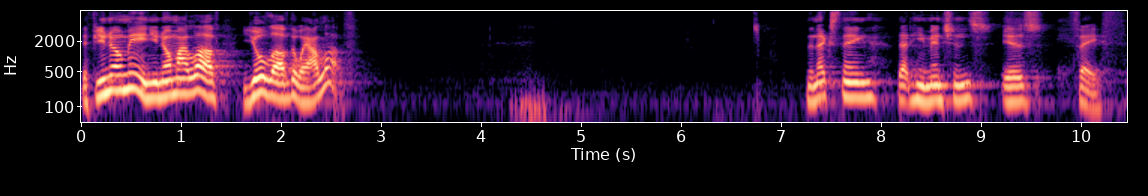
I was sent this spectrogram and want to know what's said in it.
If you know me and you know my love, you'll love the way I love. The next thing that he mentions is faith.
